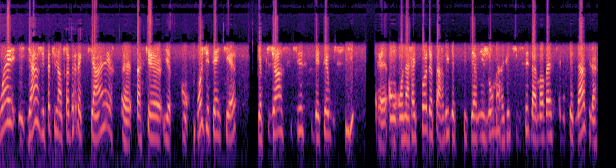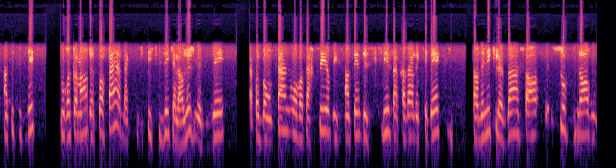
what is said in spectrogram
Oui, hier, j'ai fait une entrevue avec Pierre euh, parce que moi, j'étais inquiète. Il y a plusieurs cyclistes qui l'étaient aussi. Euh, on n'arrête pas de parler depuis ces derniers jours, Mario, tu sais, de la mauvaise qualité de l'air. et la santé publique nous recommande de ne pas faire de l'activité physique. Alors là, je me disais, ça n'a pas de bon sens. Nous, on va partir des centaines de cyclistes à travers le Québec. Puis, étant donné que le vent sort, souffle du nord au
